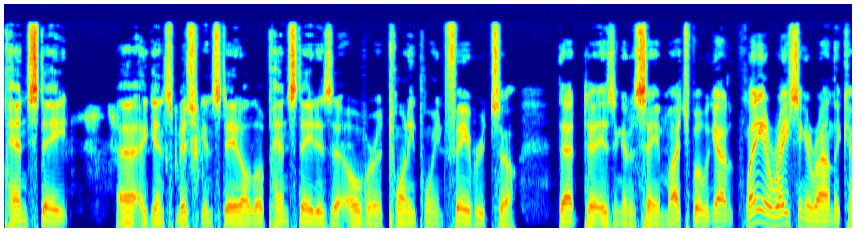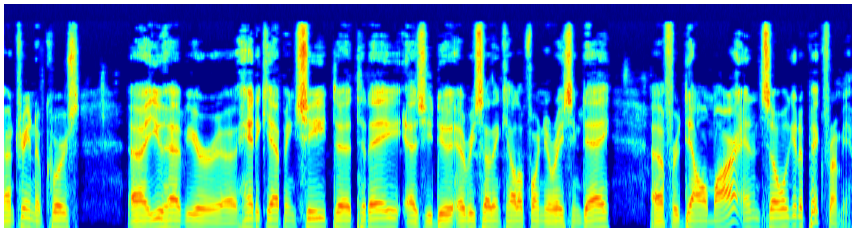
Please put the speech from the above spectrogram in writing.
Penn State against Michigan State. Although Penn State is over a twenty-point favorite, so that uh, not going to say much, but we got plenty of racing around the country, and of course, uh, you have your uh, handicapping sheet uh, today, as you do every Southern California Racing Day uh, for Del Mar, and so we'll get a pick from you.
